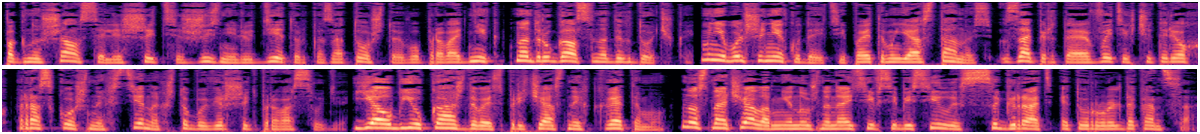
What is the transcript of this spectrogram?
погнушался лишить жизни людей только за то, что его проводник надругался над их дочкой. Мне больше некуда идти, поэтому я останусь, запертая в этих четырех роскошных стенах, чтобы вершить правосудие. Я убью каждого из причастных к этому, но сначала мне нужно найти в себе силы сыграть эту роль до конца.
